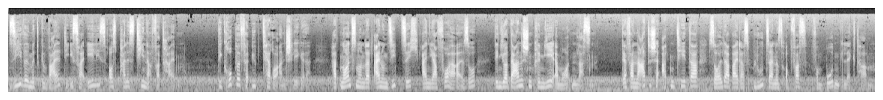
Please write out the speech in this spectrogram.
Sie will mit Gewalt die Israelis aus Palästina vertreiben. Die Gruppe verübt Terroranschläge, hat 1971, ein Jahr vorher also, den jordanischen Premier ermorden lassen. Der fanatische Attentäter soll dabei das Blut seines Opfers vom Boden geleckt haben.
